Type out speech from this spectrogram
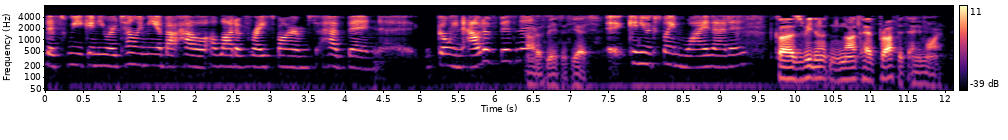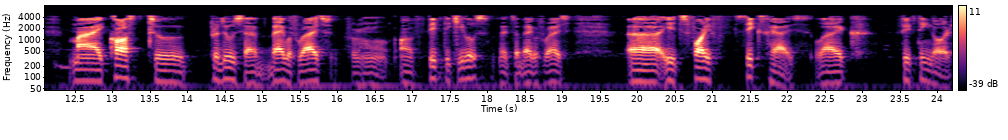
this week, and you were telling me about how a lot of rice farms have been uh, going out of business. Out of business, yes. Uh, Can you explain why that is? because we do not have profit anymore. My cost to produce a bag of rice from of 50 kilos, that's a bag of rice, uh, it's 46 reais, like $15.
